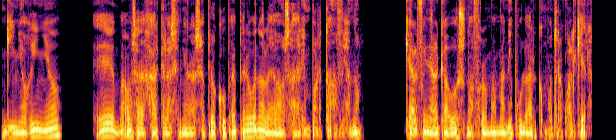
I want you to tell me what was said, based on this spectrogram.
Guiño, guiño. Eh, vamos a dejar que la señora se preocupe, pero bueno, le vamos a dar importancia, ¿no? Que al fin y al cabo es una forma de manipular como otra cualquiera.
